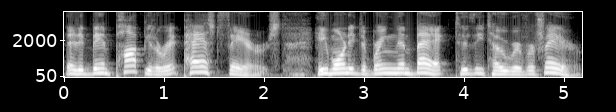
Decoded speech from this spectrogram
that had been popular at past fairs. He wanted to bring them back to the Toe River Fair.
